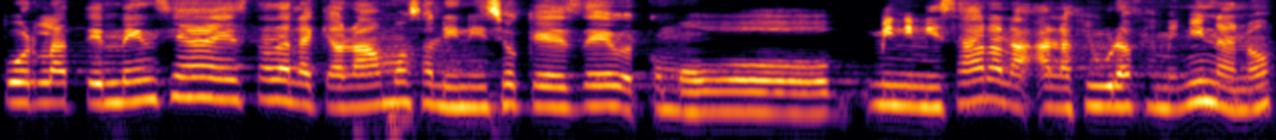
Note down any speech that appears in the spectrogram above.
por la tendencia esta de la que hablábamos al inicio, que es de como minimizar a la, a la figura femenina, ¿no?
